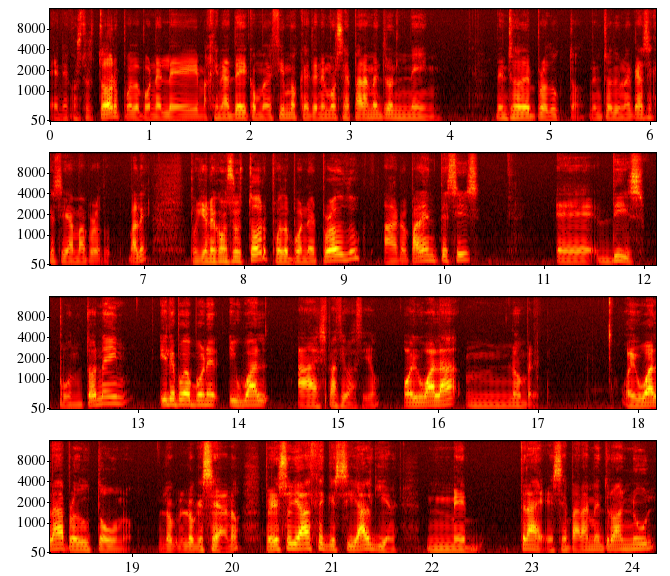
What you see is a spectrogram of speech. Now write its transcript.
en el constructor, puedo ponerle, imagínate, como decimos, que tenemos el parámetro name dentro del producto, dentro de una clase que se llama product, ¿vale? Pues yo en el constructor puedo poner product, aro paréntesis, eh, this.name y le puedo poner igual a espacio vacío o igual a mm, nombre o igual a producto 1, lo, que sea, ¿no? Pero eso ya hace que si alguien me trae ese parámetro a null,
